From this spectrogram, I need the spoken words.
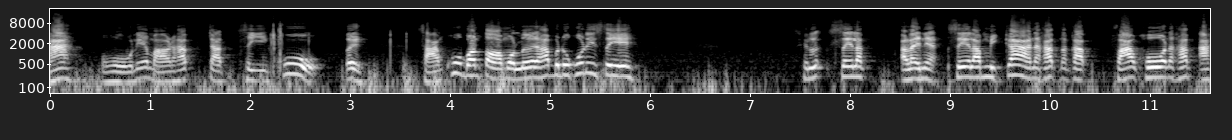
นะโอ้โหเนี่ยเหมานะครับ จัด 4 คู่ เอ้ยสามคู่บอลต่อหมดเลยครับ มาดูคู่ที่สี่เซราเซราอะไรเนี่ย เซรามิก้านะครับนะครับ ฟาวโคนะครับอะ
